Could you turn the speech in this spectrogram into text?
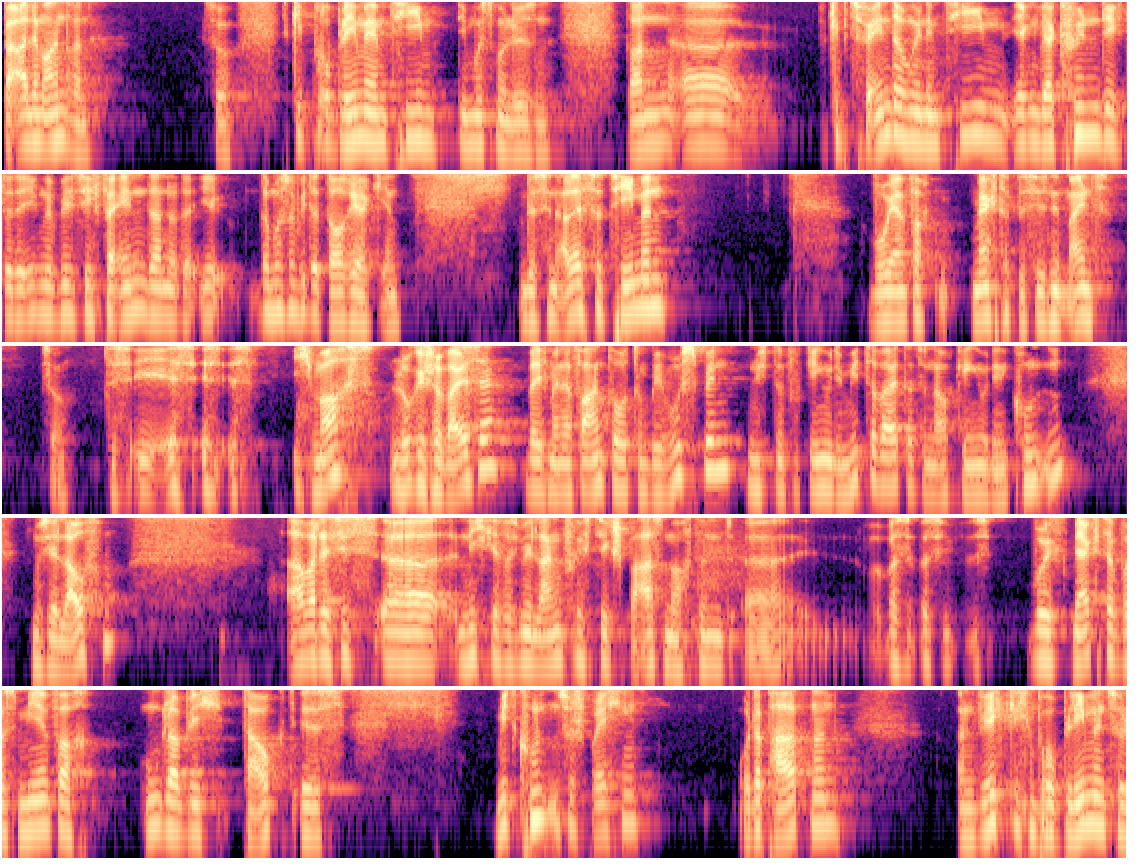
bei allem anderen. So, es gibt Probleme im Team, die muss man lösen. Dann äh, gibt es Veränderungen im Team, irgendwer kündigt oder irgendwer will sich verändern oder da muss man wieder da reagieren. Und das sind alles so Themen, wo ich einfach gemerkt habe, das ist nicht meins. So, das ist, ist, ist ich mache es logischerweise, weil ich meiner Verantwortung bewusst bin, nicht nur gegenüber den Mitarbeitern, sondern auch gegenüber den Kunden. muss ja laufen. Aber das ist äh, nicht das, was mir langfristig Spaß macht. Und äh, was, was, wo ich gemerkt habe, was mir einfach unglaublich taugt, ist, mit Kunden zu sprechen oder Partnern an wirklichen Problemen zu,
